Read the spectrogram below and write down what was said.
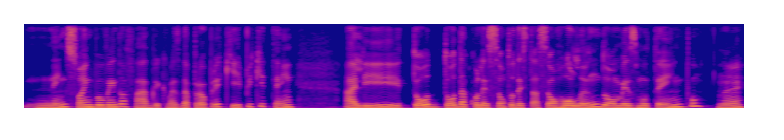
nem só envolvendo a fábrica, mas da própria equipe que tem ali todo, toda a coleção, toda a estação rolando ao mesmo tempo, né?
